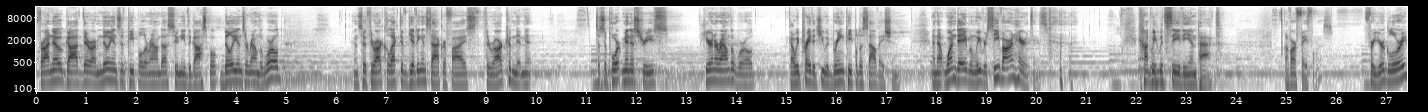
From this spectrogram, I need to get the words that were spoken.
For I know, God, there are millions of people around us who need the gospel, billions around the world. And so, through our collective giving and sacrifice, through our commitment, to support ministries here and around the world. God, we pray that you would bring people to salvation and that one day when we receive our inheritance, God, we would see the impact of our faithfulness. For your glory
